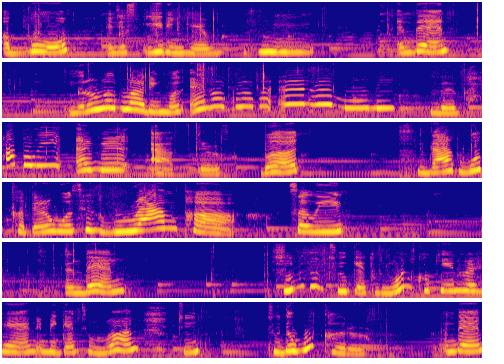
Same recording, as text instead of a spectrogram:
a bowl and just eating him. and then Little Red Riding Hood and her grandma and her mommy live happily ever after. But that woodcutter was his grandpa. Silly. And then she began to get one cookie in her hand and began to run to to the woodcutter. And then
